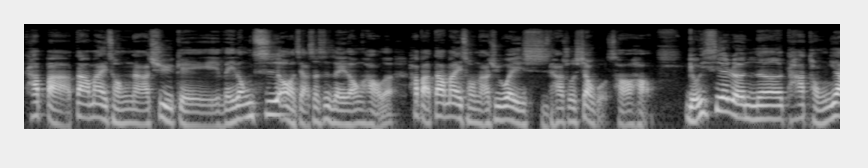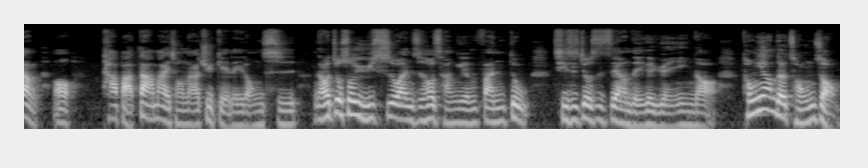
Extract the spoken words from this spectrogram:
他把大麦虫拿去给雷龙吃哦，假设是雷龙好了，他把大麦虫拿去喂食，他说效果超好。有一些人呢，他同样哦。他把大麦虫拿去给雷龙吃，然后就说鱼吃完之后肠炎翻肚，其实就是这样的一个原因哦。同样的虫种，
